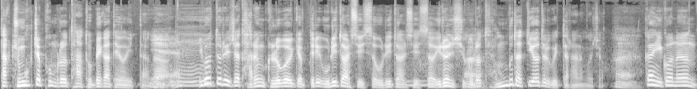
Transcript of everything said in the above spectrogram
다 중국 제품으로 다 도배가 되어 있다가 예. 네. 이것들을 이제 다른 글로벌 기업들이 우리도 할 수 있어, 우리도 할 수 있어 이런 식으로 네. 전부 다 뛰어들고 있다라는 거죠. 예. 그러니까 이거는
